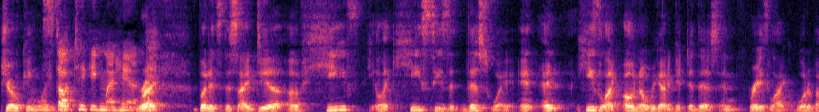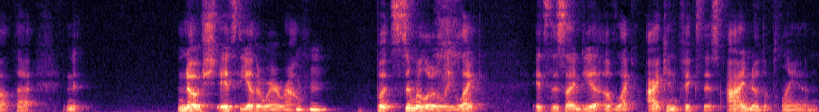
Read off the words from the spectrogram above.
jokingly. Stop but- taking my hand. right but it's this idea of he like he sees it this way and and he's like oh no we got to get to this and rey's like what about that? And it, no it's the other way around. Mm-hmm. but similarly like it's this idea of like i can fix this. I know the plan.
